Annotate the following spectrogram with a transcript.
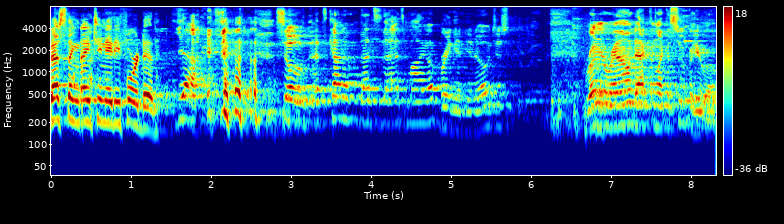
Best thing 1984 did. yeah, exactly. so that's kind of that's that's my upbringing, you know, just running around acting like a superhero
